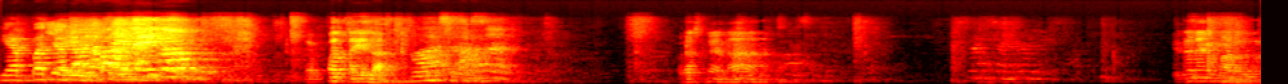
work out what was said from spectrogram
ಎಪ್ಪತ್ತೈದು. ಎಪ್ಪತ್ತೈದ? ಪ್ರಶ್ನೆನಾ? ಇದನ್ನ ಹೆಂಗ್ ಮಾಡೋದು?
